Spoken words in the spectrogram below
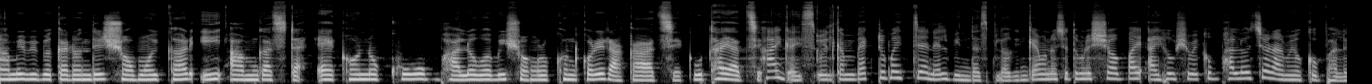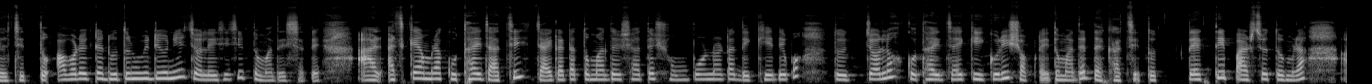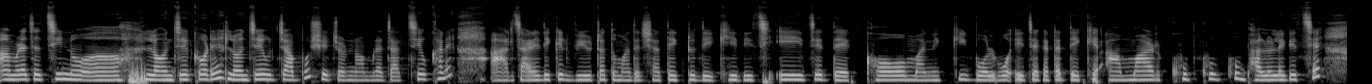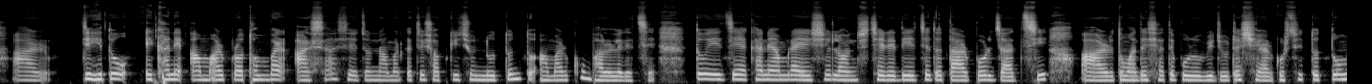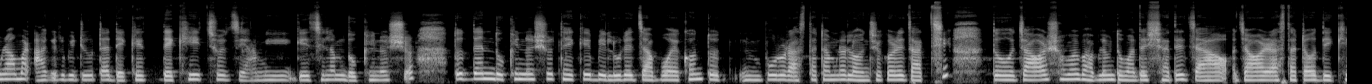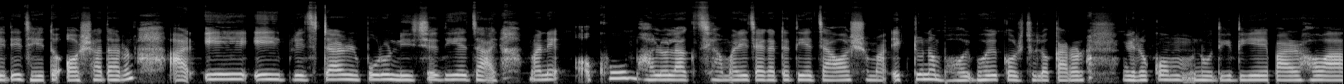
স্বামী বিবেকানন্দের সময়কার এই আম গাছটা এখনও খুব ভালোভাবে সংরক্ষণ করে রাখা আছে। কোথায় আছে? Hi guys welcome back to my channel Bindass blogging কেমন আছো তোমরা সবাই? আই হোপ সবাই খুব ভালো আছো আর আমিও খুব ভালো আছি। তো আবারও একটা নতুন ভিডিও নিয়ে চলে এসেছি তোমাদের সাথে। আর আজকে আমরা কোথায় যাচ্ছি? জায়গাটা তোমাদের সাথে সম্পূর্ণটা দেখিয়ে দেব। তো চলো কোথায় যাই, কী করি, সবটাই তোমাদের দেখাচ্ছি। তো দেখতেই পারছ তোমরা। আমরা যাচ্ছি লঞ্চে করে, লঞ্চে যাব সেজন্য আমরা যাচ্ছি ওখানে। আর চারিদিকের ভিউটা তোমাদের সাথে একটু দেখিয়ে দিচ্ছি। এই যে দেখো মানে কি বলব, এই জায়গাটা দেখে আমার খুব খুব খুব ভালো লেগেছে। আর যেহেতু এখানে আমার প্রথমবার আসা, সেজন্য আমার কাছে সব কিছু নতুন, তো আমার খুব ভালো লেগেছে। তো এই যে এখানে আমরা এসে লঞ্চ ছেড়ে দিয়েছে, তো তারপর যাচ্ছি আর তোমাদের সাথে পুরো ভিডিওটা শেয়ার করছি। তো তোমরা আমার আগের ভিডিওটা দেখে, দেখেইছ যে আমি গেছিলাম দক্ষিণেশ্বর। তো দেন দক্ষিণেশ্বর থেকে বেলুড়ে যাব এখন, তো পুরো রাস্তাটা আমরা লঞ্চে করে যাচ্ছি। তো যাওয়ার সময় ভাবলাম তোমাদের সাথে যাওয়ার রাস্তাটাও দেখিয়ে দিই, যেহেতু অসাধারণ। আর এই এই ব্রিজটার পুরো নিচে দিয়ে যায়। মানে খুব ভালো লাগছে আমার এই জায়গাটা দিয়ে যাওয়ার সময়। একটু না ভয় ভয় করছিল কারণ এরকম নদী দিয়ে পার হওয়া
